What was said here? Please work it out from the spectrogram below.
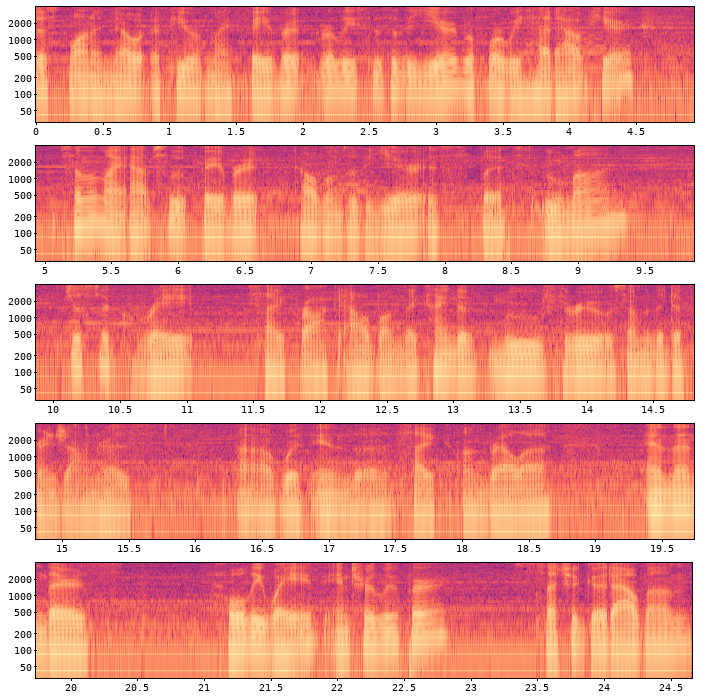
just want to note a few of my favorite releases of the year before we head out here. Some of my absolute favorite albums of the year is Spliff's Uman. Just a great psych rock album. They kind of move through some of the different genres uh, within the psych umbrella. And then there's Holy Wave Interloper. Such a good album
